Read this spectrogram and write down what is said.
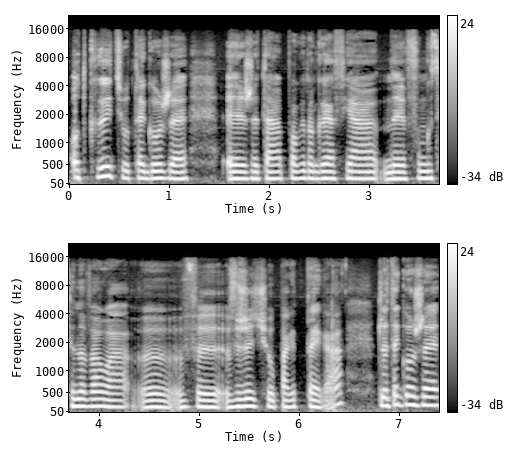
odkryciu tego, że, y, że ta pornografia y, funkcjonowała w, w życiu partnera, dlatego, że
